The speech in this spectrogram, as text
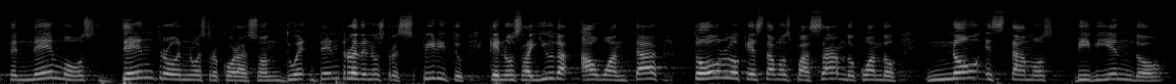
tenemos dentro de nuestro corazón, dentro de nuestro espíritu, que nos ayuda a aguantar todo lo que estamos pasando cuando no estamos viviendo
